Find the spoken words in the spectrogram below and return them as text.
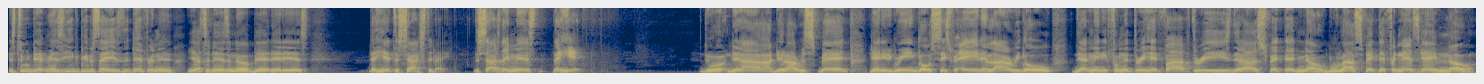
It's too different. People say it's the different. Yes, it is a little bit. It is they hit the shots today. The shots they missed, they hit. Did I did I respect Danny Green go six for eight and Lowry go that many from the three hit five threes? Did I expect that? No. Do I expect that next game? No.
